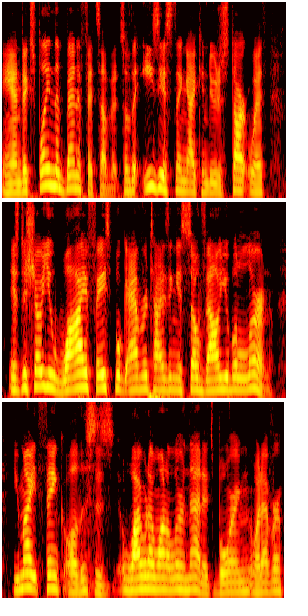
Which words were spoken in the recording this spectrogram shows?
and explain the benefits of it. So the easiest thing I can do to start with is to show you why Facebook advertising is so valuable to learn. You might think, oh, this is, why would I want to learn that? It's boring, whatever.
